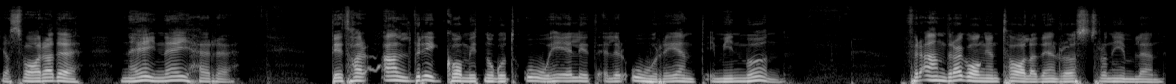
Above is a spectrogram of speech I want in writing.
Jag svarade Nej, nej, Herre. Det har aldrig kommit något oheligt eller orent i min mun. För andra gången talade en röst från himlen.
